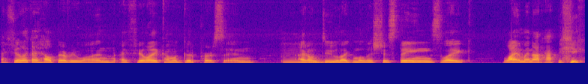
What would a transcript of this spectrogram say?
I feel like I help everyone. I feel like I'm a good person. I don't do mm. like malicious things. Like, why am I not happy?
